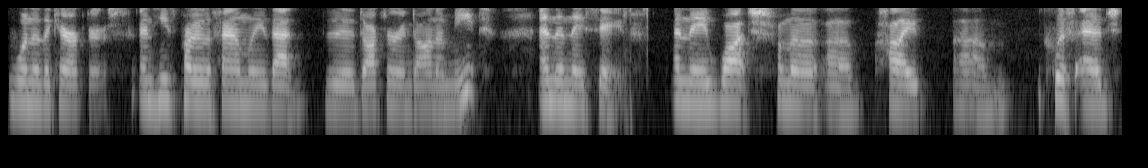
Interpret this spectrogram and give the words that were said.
one of the characters, and he's part of the family that the Doctor and Donna meet, and then they save, and they watch from a, a high um, cliff edge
